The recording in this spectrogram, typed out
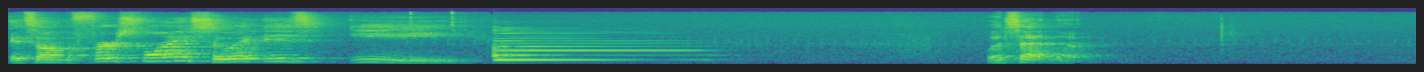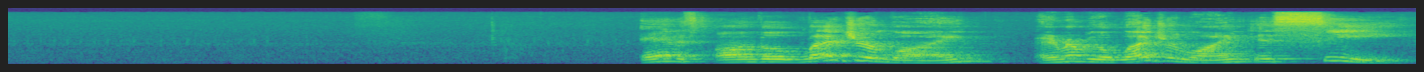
It's on the first line, so it is E. What's that note? And it's on the ledger line, and remember the ledger line is C.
